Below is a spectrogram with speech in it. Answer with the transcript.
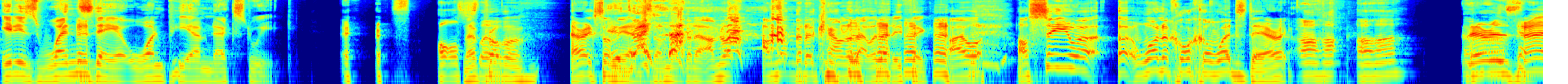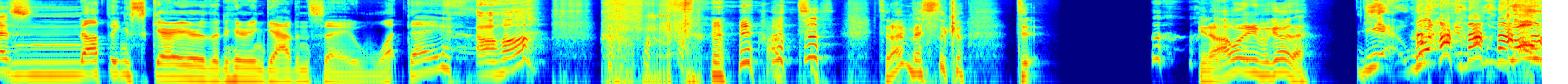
it is Wednesday at 1 p.m. next week. also, No problem. Eric's on the edge. so I'm not gonna. I'm not. I'm not gonna counter that with anything. I will. I'll see you at, at one o'clock on Wednesday, Eric. Uh huh. Uh huh. There is Can nothing scarier than hearing Gavin say, "What day?" Uh huh. did, did I miss the? Co- did, you know, I won't even go there. Yeah. What? go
